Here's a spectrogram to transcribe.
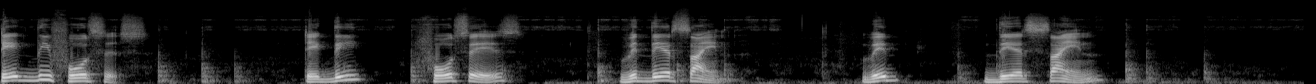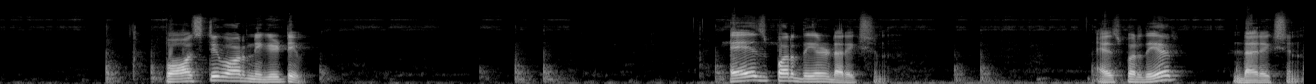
take the forces take the forces with their sign with their sign positive or negative as per their direction as per their direction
